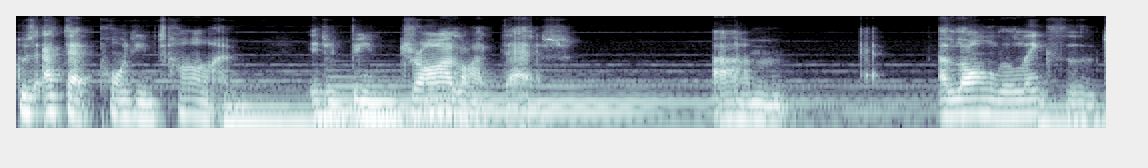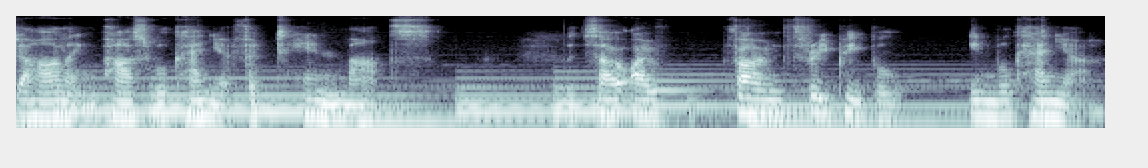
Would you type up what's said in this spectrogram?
Because at that point in time, it had been dry like that um, along the length of the Darling past Wilcannia for 10 months. So I phoned three people in Wilcannia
